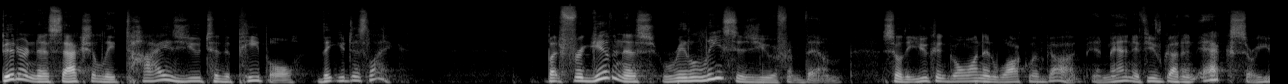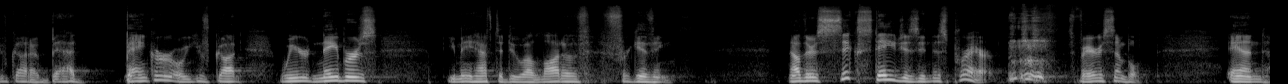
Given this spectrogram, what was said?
Bitterness actually ties you to the people that you dislike. But forgiveness releases you from them so that you can go on and walk with God. And man, if you've got an ex or you've got a bad banker or you've got weird neighbors, you may have to do a lot of forgiving. Now there's six stages in this prayer. it's very simple. And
